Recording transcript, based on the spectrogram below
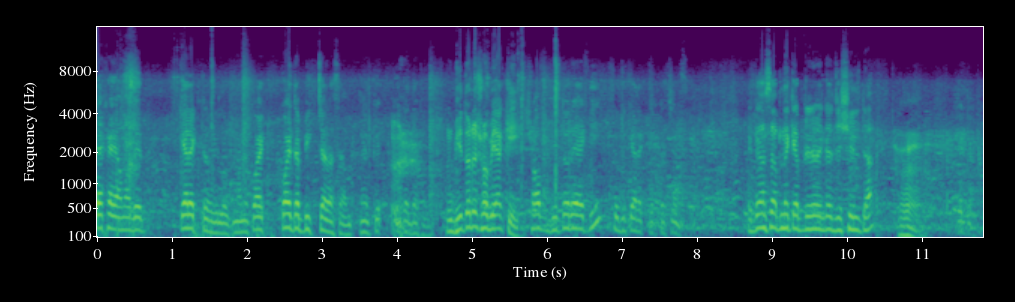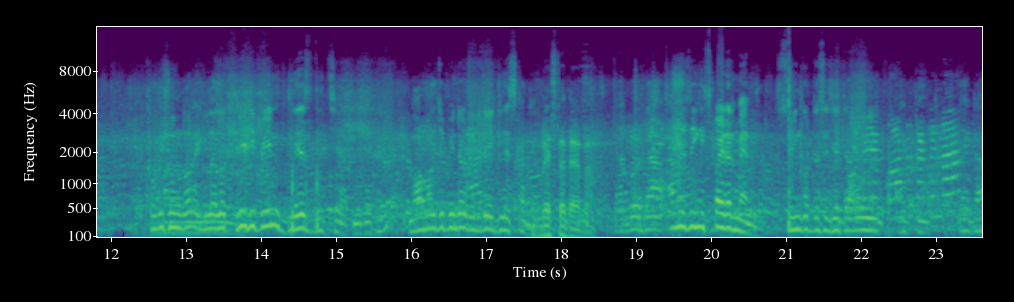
দেখাই আমাদের ক্যারেক্টারগুলো মানে কয়েক কয়টা পিকচার আছে আপনাকে এটা দেখাই ভিতরে সবই একই? সব ভিতরে একই শুধু ক্যারেক্টারটা চেঞ্জ এটা আছে আপনার ক্যাপ্টেন আমেরিকার যে শিলটা হুম এটা। খুবই সুন্দর। এগুলো হলো থ্রি ডি প্রিন্ট গ্লেজ দিচ্ছে আপনি দেখেন। নর্মাল যে প্রিন্টার ওইটা এই গ্লেজটা দেয়। ব্লেসটা দেয় না। তারপরে দ্য অ্যামেজিং স্পাইডারম্যান সুইং করতেছে যেটা ওই একটু এটা।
